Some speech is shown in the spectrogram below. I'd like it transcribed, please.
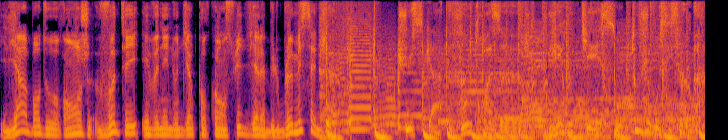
Il y a un bandeau orange. Votez et venez nous dire pourquoi ensuite via la bulle bleue Messenger. Jusqu'à 23h, les routiers sont toujours aussi sympas.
